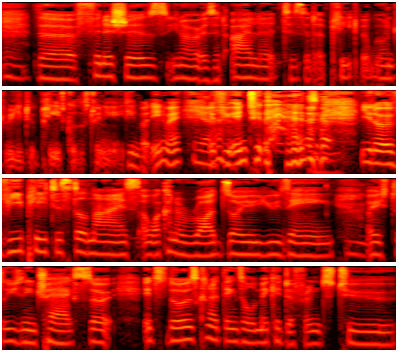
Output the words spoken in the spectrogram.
Mm. the finishes. You know, is it eyelet? Is it a pleat? But we won't really do pleat because it's 2018. But anyway, Yeah. if you're into that, you know, a V pleat is still nice. Or what kind of rods are you using? Mm. Are you still using tracks? So it's those kind of things that will make a difference to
